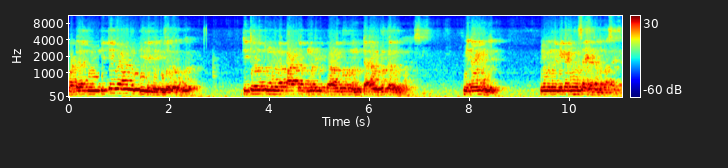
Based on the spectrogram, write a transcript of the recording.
हॉटेलातून कित्येक वेळा गेले मी तुझ्या बरोबर? तिथं तुम्हाला बाथटबमध्ये पाणी भरून त्यात आंघोळ करून मी नाही म्हणले. मी म्हणजे मी काही बसायचं त्याला बसायचं.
